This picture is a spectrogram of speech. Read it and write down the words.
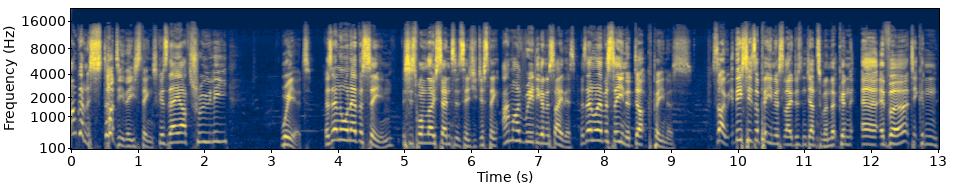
I'm going to study these things because they are truly weird." Has anyone ever seen? This is one of those sentences you just think, "Am I really going to say this?" Has anyone ever seen a duck penis? So this is a penis, ladies and gentlemen, that can uh, evert. It can.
